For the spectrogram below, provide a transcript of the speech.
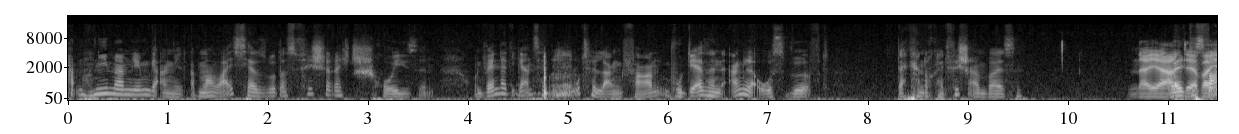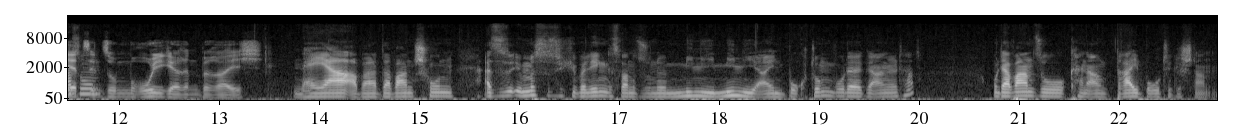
habe noch nie in meinem Leben geangelt, aber man weiß ja so, dass Fische recht scheu sind. Und wenn da die ganze Zeit Boote langfahren, wo der seine Angel auswirft, da kann doch kein Fisch anbeißen. Naja, Weil der das war, war jetzt so- in so einem ruhigeren Bereich. Naja, aber da waren schon. Also ihr müsst es euch überlegen, das war so eine Mini-Mini-Einbuchtung, wo der geangelt hat. Und da waren so, keine Ahnung, drei Boote gestanden.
